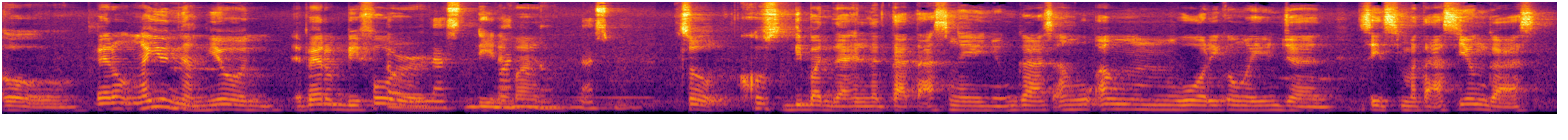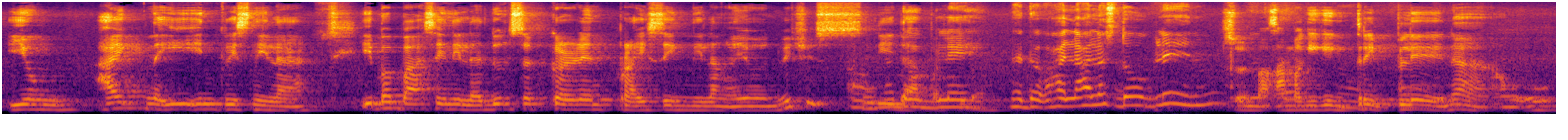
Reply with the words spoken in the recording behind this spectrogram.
oo. Pero ngayon lang yun. Eh, pero Oh, before, last di month, naman. no? Last month. So, cause, di ba dahil nagtataas ngayon yung gas, ang, ang worry ko ngayon dyan, since mataas yung gas, yung hike na i-increase nila, ibabase nila dun sa current pricing nila ngayon, which is Oh, hindi na dapat. doble. Diba? Na do- hala- halos doble, no? So, baka magiging triple na. Oo,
